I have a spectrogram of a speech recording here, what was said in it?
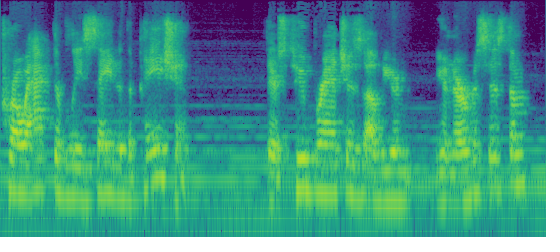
proactively say to the patient, there's two branches of your, your nervous system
